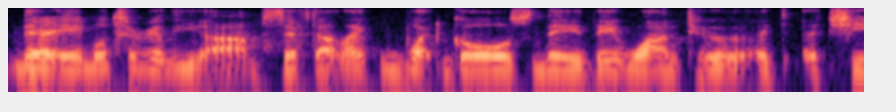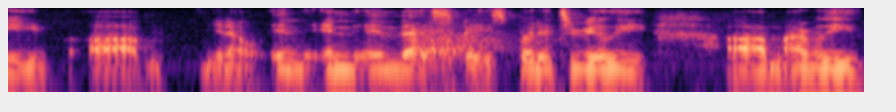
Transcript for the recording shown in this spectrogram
they're able to really um, sift out like what goals they, they want to a- achieve um, you know in, in, in that space. But it's really um, I really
